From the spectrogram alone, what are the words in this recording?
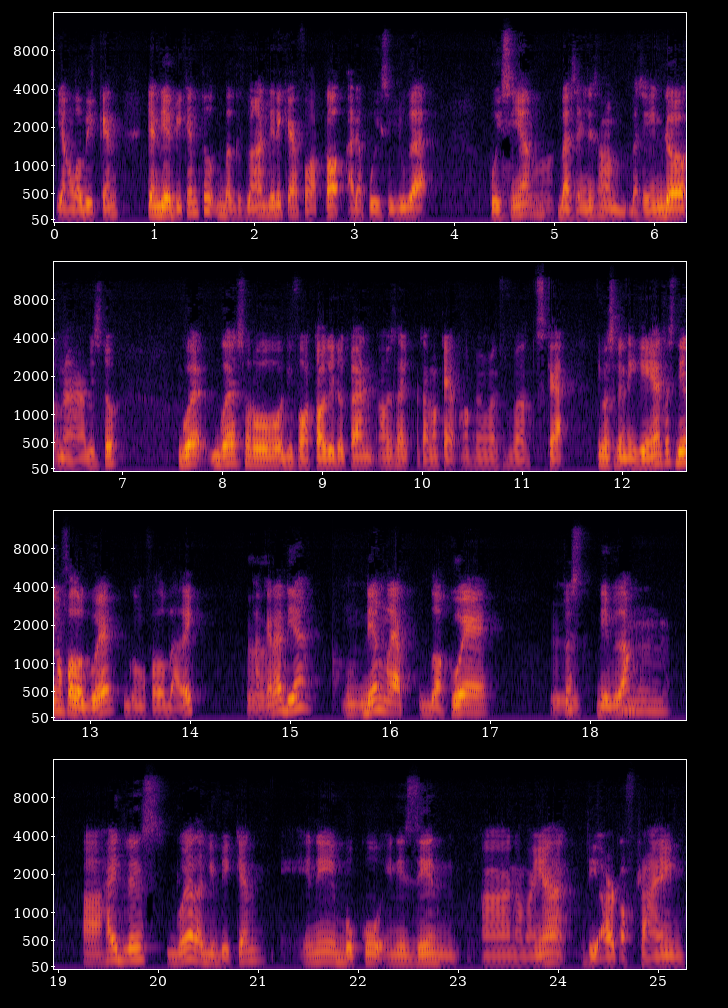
yang lo bikin. Yang dia bikin tuh bagus banget jadi kayak foto ada puisi juga. Puisinya bahasa Inggris sama bahasa Indo. Nah habis itu gue gue suruh di foto gitu kan I was like pertama kayak oh fuck. terus kayak dimasukin IG-nya terus dia nge-follow gue gue nge-follow balik akhirnya dia dia ngeliat blog gue terus dia bilang. Uh, Hai Dris, gue lagi bikin ini buku, ini zin uh, namanya The Art of Trying.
